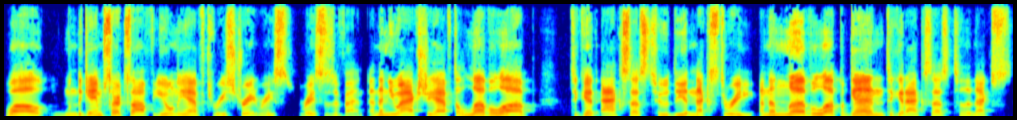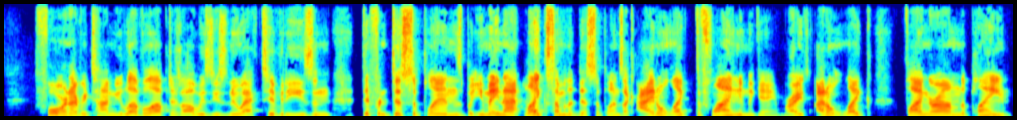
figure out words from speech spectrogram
Well, when the game starts off, you only have three straight race races event, and then you actually have to level up to get access to the next three, and then level up again to get access to the next four. And every time you level up, there's always these new activities and different disciplines, but you may not like some of the disciplines. Like I don't like the flying in the game, right? I don't like flying around the plane.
